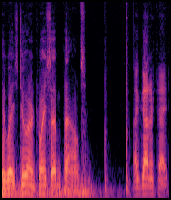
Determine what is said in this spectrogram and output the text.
It weighs 227 pounds. I've got it tight.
